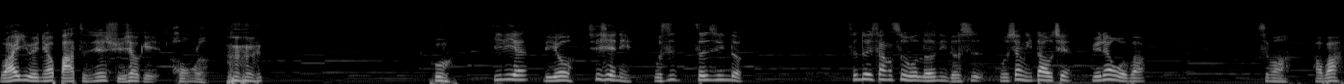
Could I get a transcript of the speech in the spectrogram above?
我还以为你要把整间学校给轰了。呵 呵呼，伊利安，里欧，谢谢你，我是真心的。针对上次我惹你的事，我向你道歉，原谅我吧。什么？好吧，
